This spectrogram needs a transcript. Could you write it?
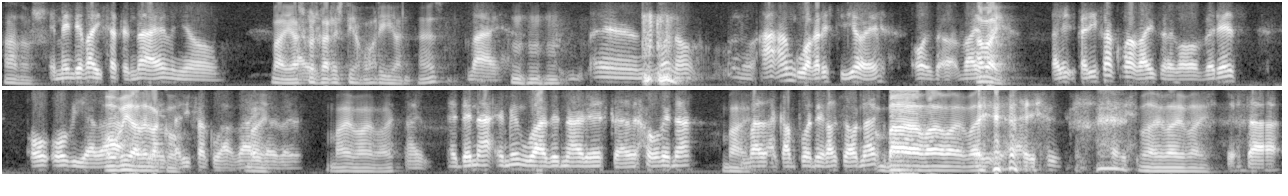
ados. Hemen de bai izaten da, eh, baina, Bai, askoz garestiago arian, ez? bai. Mhm, mhm. Eh, bueno, bueno, a- hangua garesti jo, eh? O, da, bai, Ah, bai. Tari- Tarifakoa bai, zerako, berez, o- hobia da. Hobia eh, delako. Tarifakoa, bai, Bai. bai, bai. Bai, bai, bai. bai. E, dena, hemen gua dena ere ez da, hobena, Bai. bada, kanpoen gauza honak. Bai, bai, bai, bai. bai, bai. Bai, bai. Eta,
